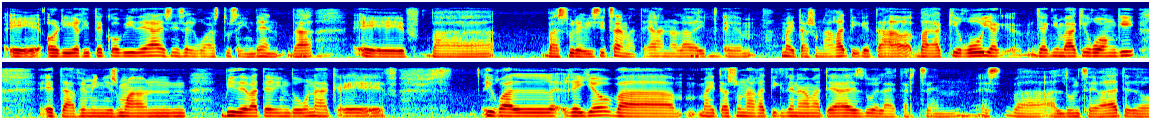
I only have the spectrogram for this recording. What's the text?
e, hori egiteko bidea ezin zaigu astu zein den, da e, ba, ba, zure bizitza ematea, nolabait em, maitasunagatik eta badakigu, jak, jakin badakigu ongi eta feminismoan bide bat egin dugunak e, f- igual gehiago ba, maitasunagatik dena ematea ez duela ekartzen, ez? Ba, alduntze bat edo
